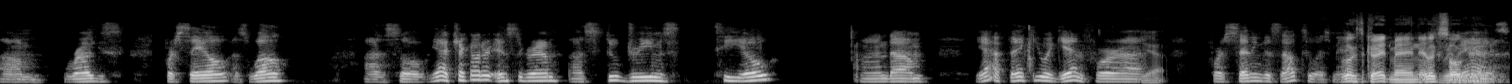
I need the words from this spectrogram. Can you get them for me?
um rugs for sale as well. Uh, so yeah, check out her Instagram, uh, Stoop Dreams To, and um yeah, thank you again for uh Yeah. for sending this out to us, It man. looks good, man. It looks so really yeah, good. it's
